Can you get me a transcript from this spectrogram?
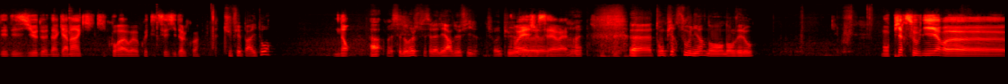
des, des yeux d'un gamin qui, qui court à, à, côté de ses idoles, quoi. Tu fais Paris Tour? Non. Ah, bah c'est dommage parce que c'est la dernière de Phil. Tu aurais pu. Ouais, je sais, ouais. ouais. ton pire souvenir dans, dans, le vélo? Mon pire souvenir, euh,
